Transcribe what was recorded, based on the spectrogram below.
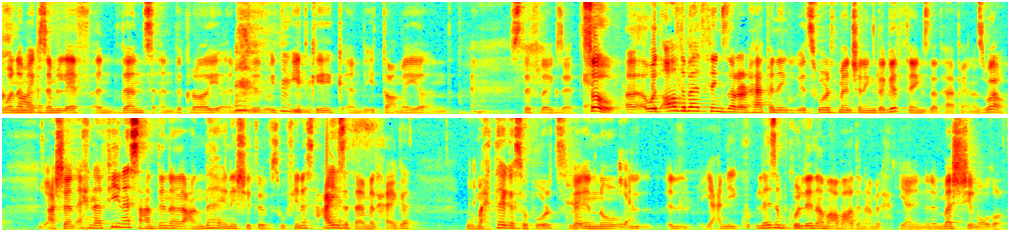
want to make them laugh and dance and cry and uh, eat, eat cake and eat tamaya and stuff like that. Okay. So, uh, with all the bad things that are happening, it's worth mentioning the good things that happen as well. Yes. عشان إحنا في ناس عندنا عندها initiatives وفي ناس عايزة تعمل حاجة ومحتاجة support لأنه Yeah. ال يعني لازم كلنا مع بعض نعمل يعني نمشي الموضوع ده.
